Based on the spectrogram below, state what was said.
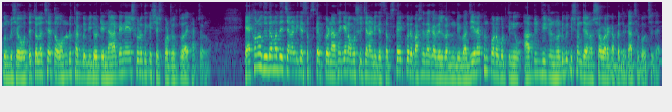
কোন বিষয়ে হতে চলেছে, তো অনুরোধ থাকবে ভিডিওটি না টেনে শুরু থেকে শেষ পর্যন্ত দেখার জন্য। এখনও যদি আমাদের চ্যানেলটিকে সাবস্ক্রাইব করে না থাকেন, অবশ্যই চ্যানেলটিকে সাবস্ক্রাইব করে পাশে থাকা বেল বাটনটি বাজিয়ে রাখুন। পরবর্তী নিউ আপডেট ভিডিও নোটিফিকেশন যেন সবার আগে আপনাদের কাছে পৌঁছে যায়।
